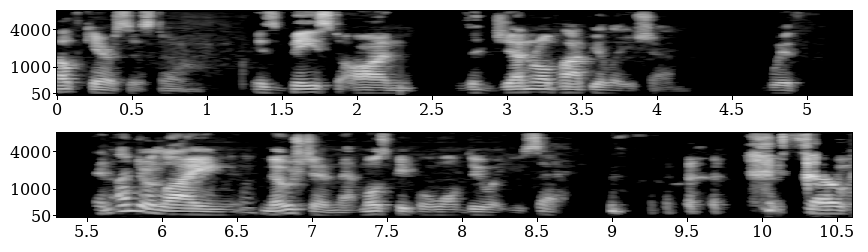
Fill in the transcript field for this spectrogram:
healthcare system, is based on the general population with an underlying mm-hmm. notion that most people won't do what you say. so,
